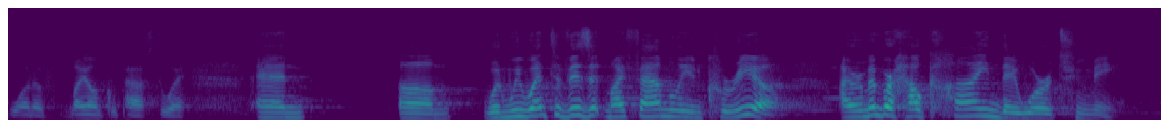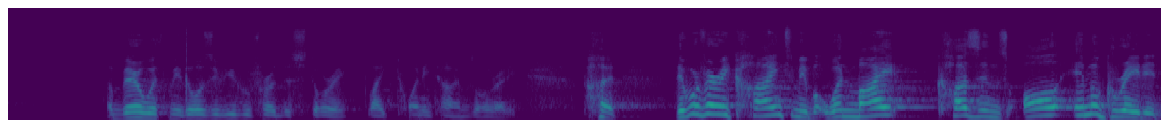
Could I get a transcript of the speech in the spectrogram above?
one of my uncle passed away. And um, when we went to visit my family in Korea, I remember how kind they were to me. Uh, bear with me, those of you who've heard this story like 20 times already. But they were very kind to me. But when my cousins all immigrated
